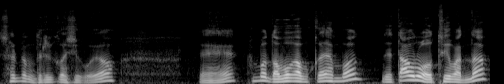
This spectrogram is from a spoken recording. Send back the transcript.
설명드릴 것이고요. 네, 한번 넘어가 볼까요? 한번 네, 다운을 어떻게 받나?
